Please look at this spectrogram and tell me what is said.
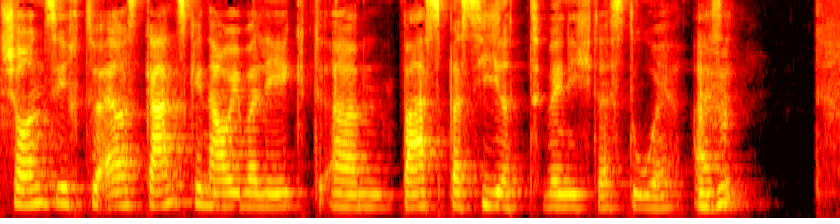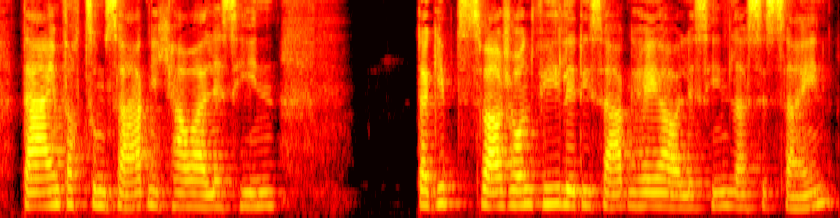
Schon sich zuerst ganz genau überlegt, ähm, was passiert, wenn ich das tue. Also mhm. da einfach zum Sagen, ich hau alles hin. Da gibt's zwar schon viele, die sagen, hey, hau alles hin, lass es sein.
